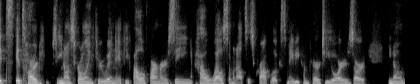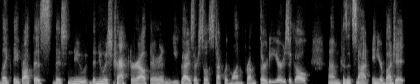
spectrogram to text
it's it's hard you know scrolling through and if you follow farmers seeing how well someone else's crop looks maybe compared to yours or you know like they brought this this new the newest tractor out there and you guys are still stuck with one from 30 years ago because um, it's not in your budget.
